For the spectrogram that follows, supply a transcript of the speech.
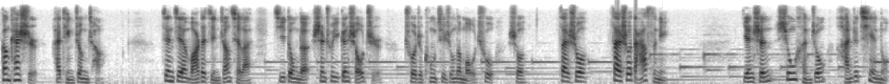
刚开始还挺正常，渐渐玩的紧张起来，激动的伸出一根手指，戳着空气中的某处，说：“再说，再说，打死你！”眼神凶狠中含着怯懦。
